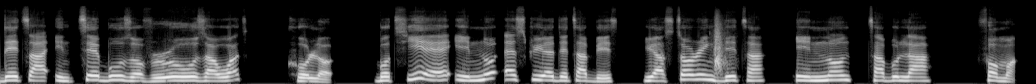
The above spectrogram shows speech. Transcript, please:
data in tables of rows and what? Column. But here in NoSQL database, you are storing data in non-tabular format.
